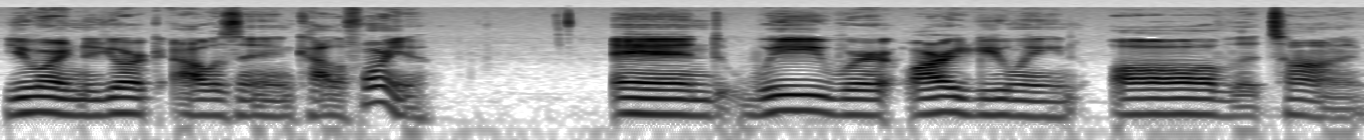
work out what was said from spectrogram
you were in New York. I was in California, and we were arguing all the time.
